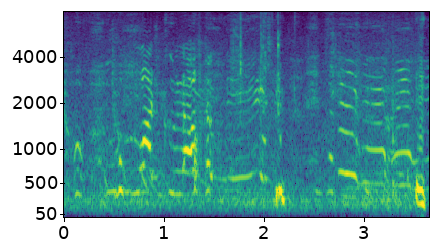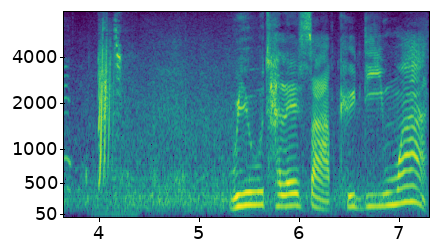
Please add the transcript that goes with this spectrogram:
ทุกทุกวันคือเราแบบนี้ ๆ วิวทะเลสาบคือดีมาก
